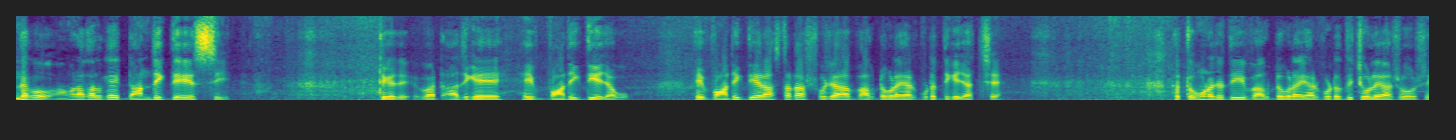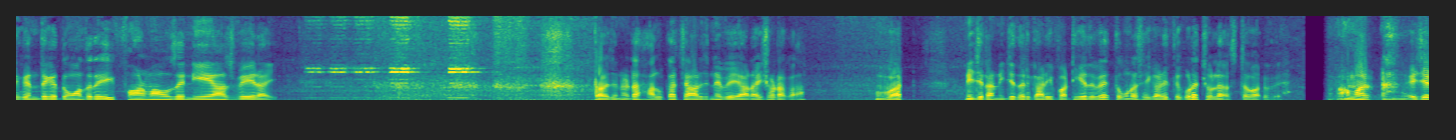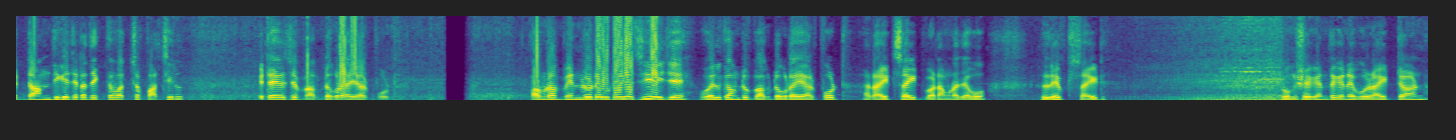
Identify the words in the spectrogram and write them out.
দেখো, আমরা কালকে ডান দিক দিয়ে এসছি। ঠিক আছে? বাট আজকে এই বাঁ দিক দিয়ে যাব। এই বাঁ দিক দিয়ে রাস্তাটা সোজা বাগডোগরা এয়ারপোর্টের দিকে যাচ্ছে। তো তোমরা যদি বাগডোগরা এয়ারপোর্ট অব্দি চলে আসো, সেখান থেকে তোমাদের এই ফার্ম হাউসে নিয়ে আসবে এরাই। তার জন্য একটা হালকা চার্জ নেবে আড়াইশো টাকা। বাট নিজেরা নিজেদের গাড়ি পাঠিয়ে দেবে, তোমরা সেই গাড়িতে করে চলে আসতে পারবে। আমার এই যে ডান দিকে যেটা দেখতে পাচ্ছ পাঁচিল, এটাই হচ্ছে বাগডোগরা এয়ারপোর্ট। আমরা মেন রোডে উঠে গেছি, এই যে welcome to Bagdogra airport right side but আমরা যাব লেফট সাইড এবং সেখান থেকে নেব রাইট টার্ন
